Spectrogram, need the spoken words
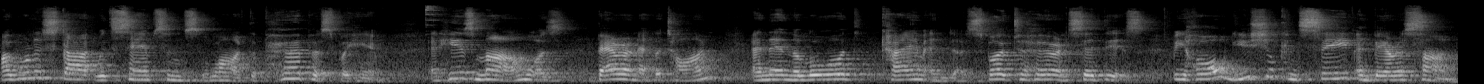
I want to start with Samson's life, the purpose for him. And his mum was barren at the time, and then the Lord came and uh, spoke to her and said this Behold, you shall conceive and bear a son,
